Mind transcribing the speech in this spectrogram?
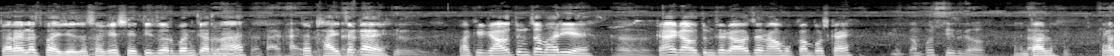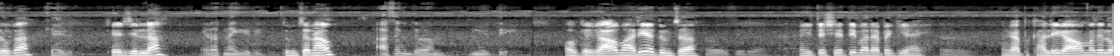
करायलाच पाहिजे. जर सगळे शेती जर बंद करणार तर काय खाय तर खायचं काय? बाकी गाव तुमचं भारी आहे. हो. काय गाव तुमच्या गावाचं नाव मुक्काम पोस्ट काय? मुक्काम पोस्ट शिरगाव. तालु तालुका? खेड. खेड जिल्हा? रत्नागिरी. तुमचं नाव? असं मूर्ती. ओके गाव भारी आहे तुमचं. हो इथे शेती बऱ्यापैकी आहे. हो. मग आप- खाली गावामध्ये लोक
